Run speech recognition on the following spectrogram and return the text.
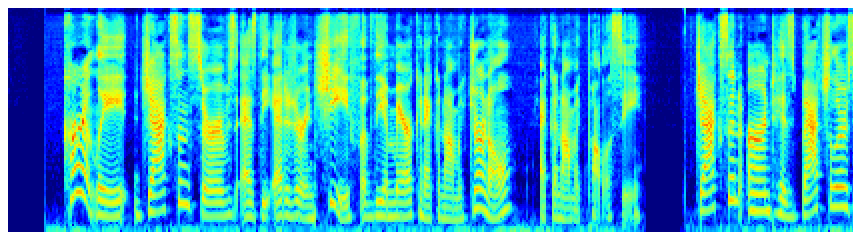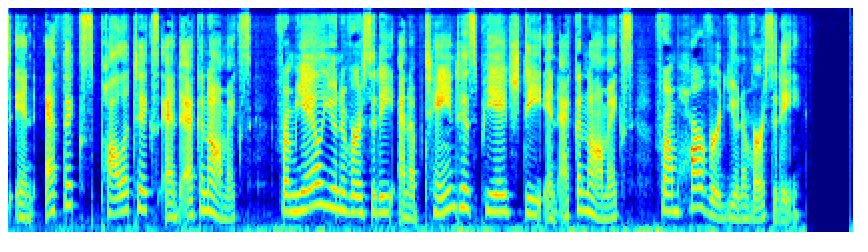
Currently, Jackson serves as the editor in chief of the American Economic Journal, Economic Policy. Jackson earned his bachelor's in ethics, politics, and economics from Yale University and obtained his PhD in economics from Harvard University.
